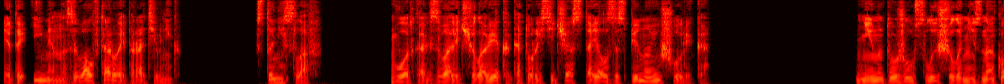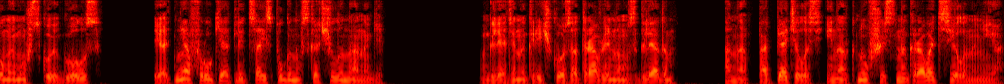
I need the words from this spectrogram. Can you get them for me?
Это имя называл второй оперативник. Станислав. Вот как звали человека, который сейчас стоял за спиной у Шурика. Нина тоже услышала незнакомый мужской голос и, отняв руки от лица, испуганно вскочила на ноги. Глядя на Кричко затравленным взглядом, она попятилась и, наткнувшись на кровать, села на нее.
